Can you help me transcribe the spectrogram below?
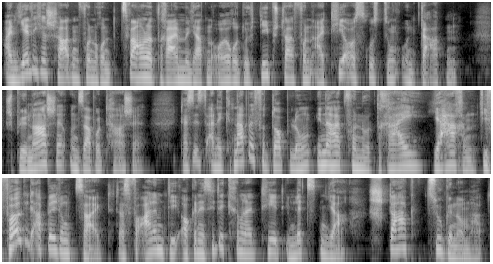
ein jährlicher Schaden von rund 203 Milliarden Euro durch Diebstahl von IT-Ausrüstung und Daten, Spionage und Sabotage. Das ist eine knappe Verdopplung innerhalb von nur drei Jahren. Die folgende Abbildung zeigt, dass vor allem die organisierte Kriminalität im letzten Jahr stark zugenommen hat.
